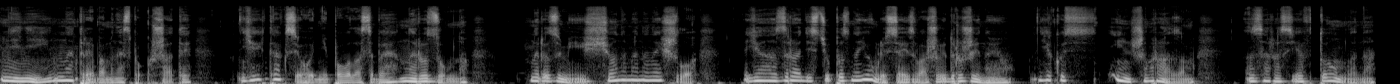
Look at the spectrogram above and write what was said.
Ні, ні, не треба мене спокушати. Я і так сьогодні повела себе нерозумно. Не розумію, що на мене найшло. Я з радістю познайомлюся із вашою дружиною, якось іншим разом. Зараз я втомлена,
